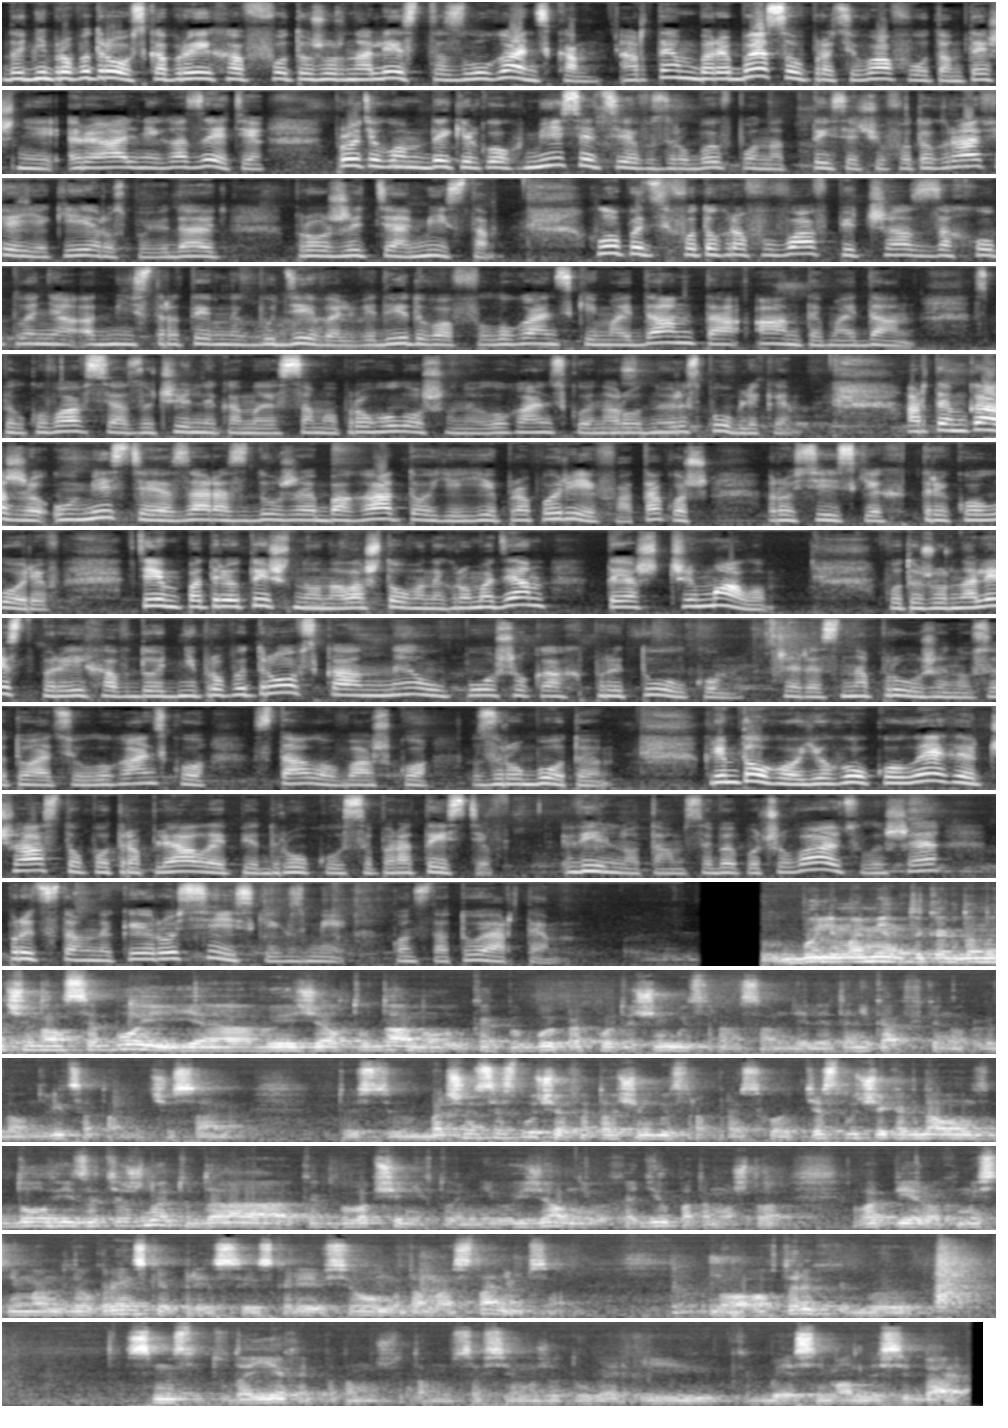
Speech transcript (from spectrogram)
До Дніпропетровська приїхав фотожурналіст з Луганська. Артем Беребесов працював у тамтешній реальній газеті. Протягом декількох місяців зробив понад тисячу фотографій, які розповідають про життя міста. Хлопець фотографував під час захоплення адміністративних будівель, відвідував Луганський майдан та антимайдан, спілкувався з очільниками самопроголошеної Луганської Народної Республіки. Артем каже, у місті зараз дуже багато її прапорів, а також російських триколорів. Втім, патріотично налаштованих громадян теж чимало. Фотожурналіст переїхав до Дніпропетровська не у пошуках притулку. Через напружену ситуацію Луганську стало важко з роботою. Крім того, його колеги часто потрапляли під руку сепаратистів. Вільно там себе почувають лише представники російських змі, констатує Артем. Были моменты, когда начинался бой, я выезжал туда, но как бы бой проходит очень быстро на самом деле. Это не как в кино, когда он длится там часами. То есть в большинстве случаев это очень быстро происходит. Те случаи, когда он долгий и затяжной, туда как бы вообще никто не выезжал, не выходил, потому что, во-первых, мы снимаем для украинской прессы, и скорее всего мы там и останемся. Ну а во-вторых, как бы смысл туда ехать, потому что там совсем уже туго. И как бы я снимал для себя,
